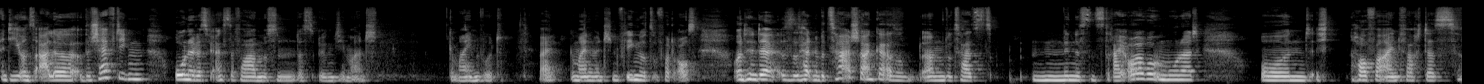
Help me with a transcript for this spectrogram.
die uns alle beschäftigen, ohne dass wir Angst davor haben müssen, dass irgendjemand gemein wird, weil gemeine Menschen fliegen dort sofort raus. Und hinter ist es halt eine Bezahlschranke, also ähm, du zahlst mindestens drei Euro im Monat und ich hoffe einfach, dass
